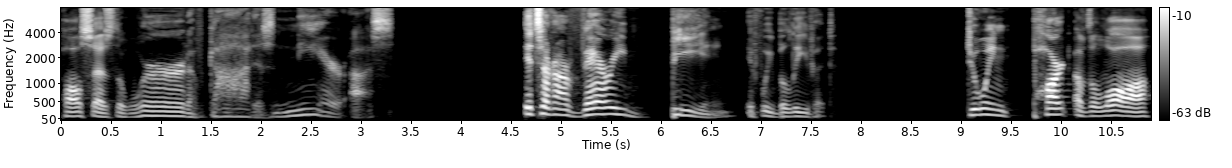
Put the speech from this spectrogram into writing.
Paul says the Word of God is near us. It's in our very being if we believe it. Doing part of the law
